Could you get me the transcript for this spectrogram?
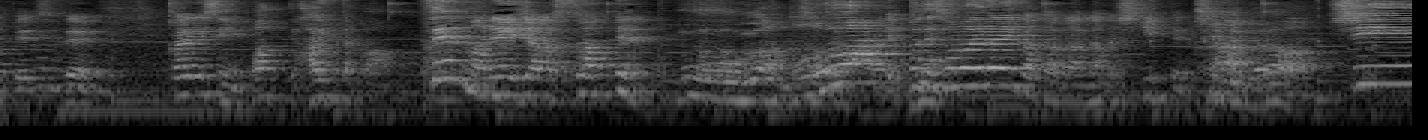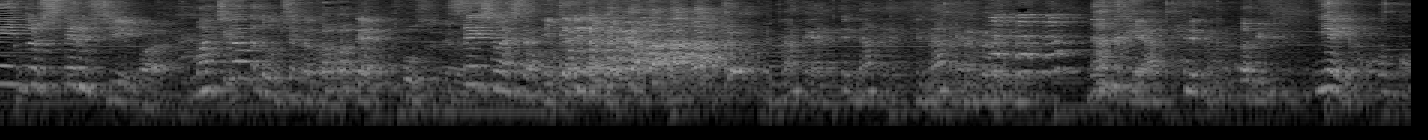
っててっつって会議室にパッて入ったら全マネージャーが座ってんの。いもううわもううわーって。それでその偉い方がなんか仕切ってる仕から切ってたらシーンとしてるし、は間違ったとこ来ちゃったと思ってそうですね。失礼しましたって言っちゃってたから。なんかやってるなんかやってる。なんかやってる。なんかやってるからいやいやここ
